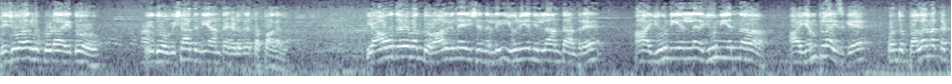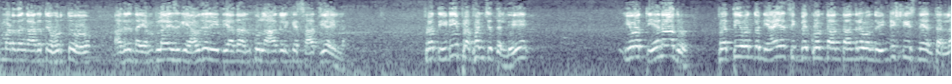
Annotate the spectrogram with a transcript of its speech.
ನಿಜವಾಗ್ಲೂ ಕೂಡ ಇದು ಇದು ವಿಷಾದನೀಯ ಅಂತ ಹೇಳಿದ್ರೆ ತಪ್ಪಾಗಲ್ಲ. ಯಾವುದೇ ಒಂದು ಆರ್ಗನೈಸೇಷನ್ ಅಲ್ಲಿ ಯೂನಿಯನ್ ಇಲ್ಲ ಅಂತ ಅಂದ್ರೆ ಆ ಯೂನಿಯನ್ ಯೂನಿಯನ್ ಆ ಎಂಪ್ಲಾಯೀಸ್ಗೆ ಒಂದು ಬಲನ ಕಟ್ ಮಾಡ್ದಂಗೆ ಆಗುತ್ತೆ ಹೊರತು ಅದರಿಂದ ಎಂಪ್ಲಾಯೀಸ್ಗೆ ಯಾವುದೇ ರೀತಿಯಾದ ಅನುಕೂಲ ಆಗಲಿಕ್ಕೆ ಸಾಧ್ಯ ಇಲ್ಲ. ಪ್ರತಿ ಇಡೀ ಪ್ರಪಂಚದಲ್ಲಿ ಇವತ್ತು ಏನಾದ್ರೂ ಪ್ರತಿ ಒಂದು ನ್ಯಾಯ ಸಿಗ್ಬೇಕು ಅಂತ ಅಂತ ಅಂದ್ರೆ ಒಂದು ಇಂಡಸ್ಟ್ರೀಸ್ನೇ ಅಂತಲ್ಲ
